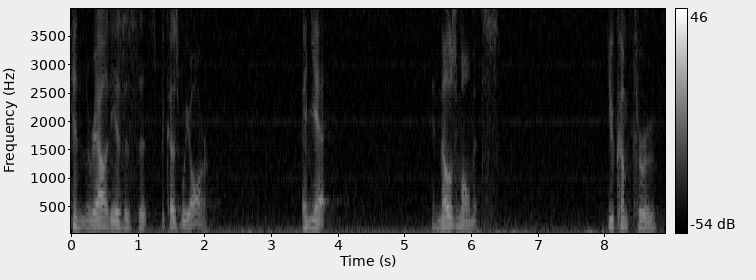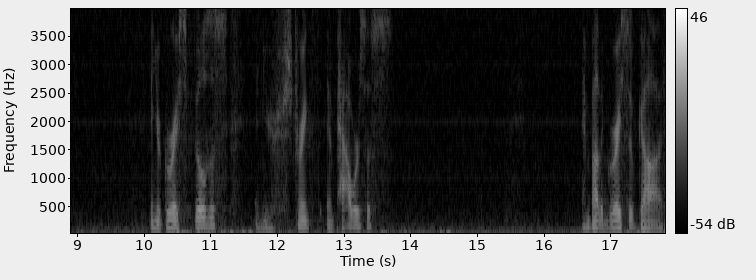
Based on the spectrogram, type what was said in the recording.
And the reality is, is that it's because we are. And yet, in those moments, you come through and your grace fills us and your strength empowers us. And by the grace of God,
